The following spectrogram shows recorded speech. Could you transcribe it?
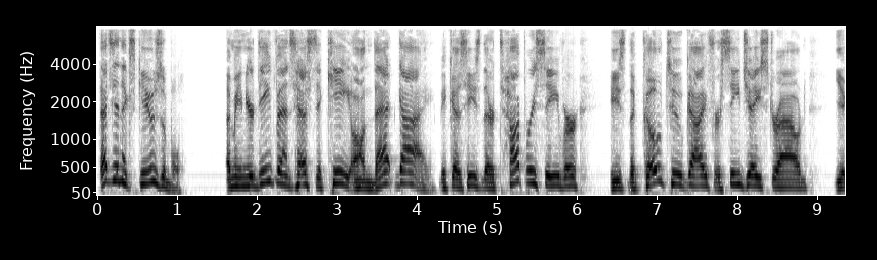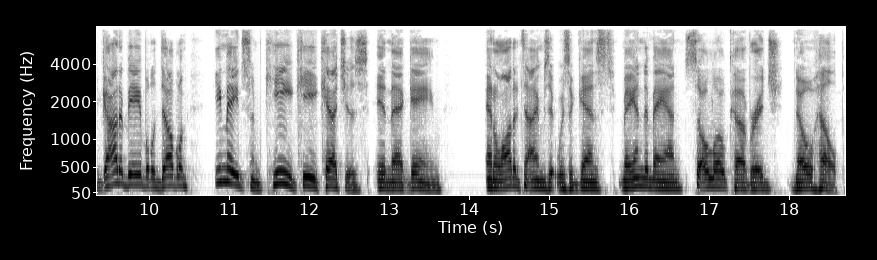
That's inexcusable. I mean, your defense has to key on that guy because he's their top receiver. He's the go to guy for CJ Stroud. You got to be able to double him he made some key, key catches in that game. And a lot of times it was against man to man, solo coverage, no help.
